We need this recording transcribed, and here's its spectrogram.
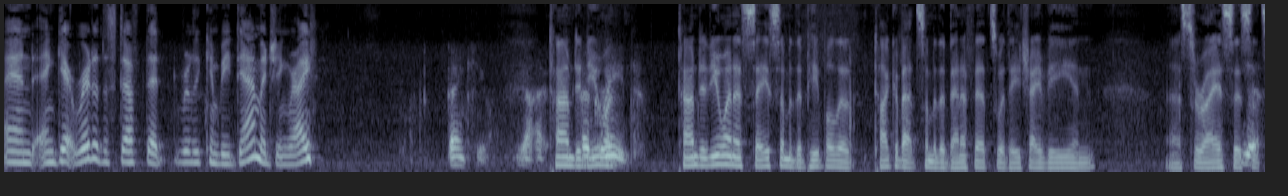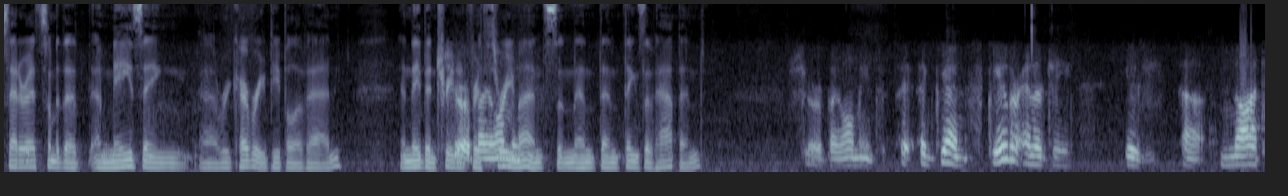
and and get rid of the stuff that really can be damaging. Right? Thank you. Yeah, Tom, did you want- Tom, did you want to say some of the people that talk about some of the benefits with HIV and uh, psoriasis, Yeah. et cetera? Some of the amazing uh, recovery people have had, and they've been treated Sure, for three means. months, and then then things have happened. Sure, by all means. Again, scalar energy is uh, not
